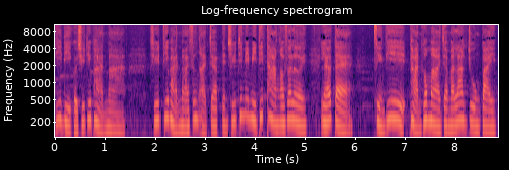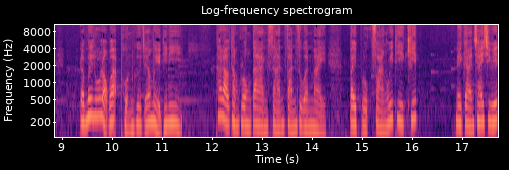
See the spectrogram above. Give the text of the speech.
ที่ดีกว่าชีวิตที่ผ่านมา ชีวิตที่ผ่านมาซึ่งอาจจะเป็นชีวิตที่ไม่มีทิศทางเอาซะเลย แล้วแต่ สิ่งที่ผ่านเข้ามาจะมาลากจูงไป เราไม่รู้หรอกว่าผลคือจะต้องมาอยู่ที่นี่ ถ้าเราทำโครงการสารฝันสุวรรณใหม่ ไปปลูกฝังวิธีคิด ในการใช้ชีวิต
